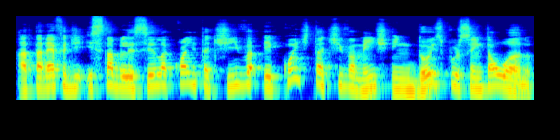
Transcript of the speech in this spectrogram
a tarefa de estabelecê-la qualitativa e quantitativamente em 2% ao ano,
